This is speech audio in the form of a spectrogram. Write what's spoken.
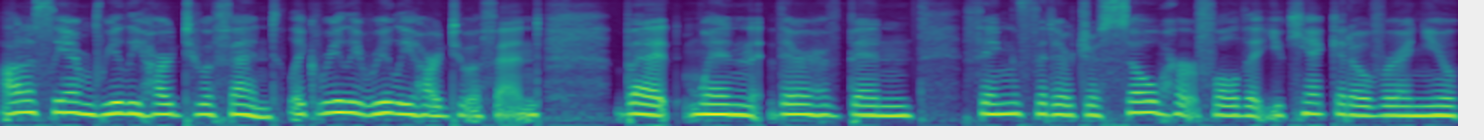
honestly, I'm really hard to offend, like really, really hard to offend. But when there have been things that are just so hurtful that you can't get over, and you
